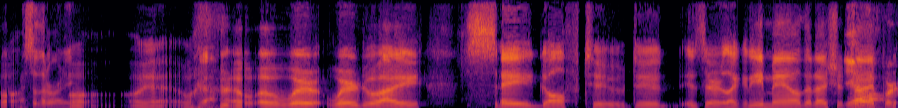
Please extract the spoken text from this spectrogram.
I Oh, said that already. oh, oh yeah. Yeah. oh, oh, where where do I say golf to, dude? Is there like an email that I should Yeah. type or? or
